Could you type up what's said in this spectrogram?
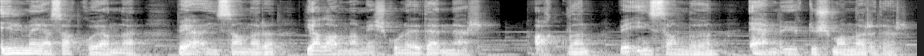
İlme yasak koyanlar veya insanları yalanla meşgul edenler aklın ve insanlığın en büyük düşmanlarıdır.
